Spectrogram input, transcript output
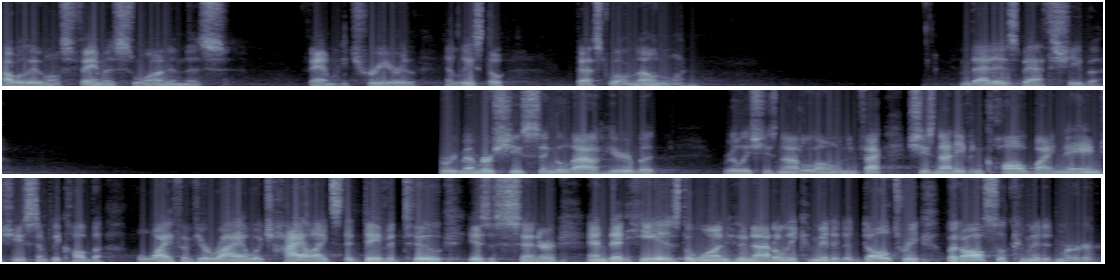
probably the most famous one in this family tree, or at least the best well known one. And that is Bathsheba. Remember, she's singled out here, but really she's not alone. In fact, she's not even called by name. She's simply called the wife of Uriah, which highlights that David too is a sinner and that he is the one who not only committed adultery, but also committed murder.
